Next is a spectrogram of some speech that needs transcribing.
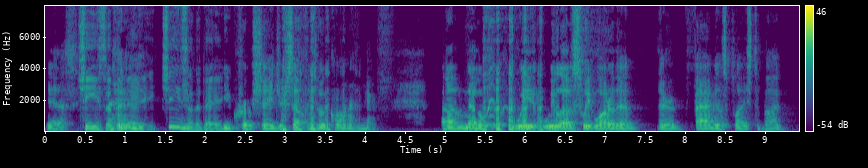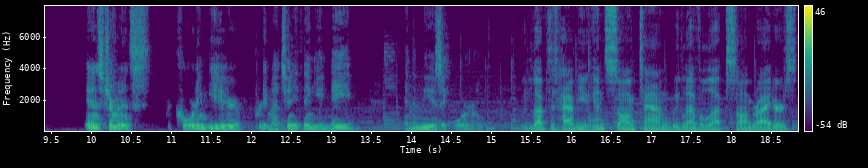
Yes. Cheese of the day. Cheese of the day. You crocheted yourself into a corner there. Um, no, we we love Sweetwater. They're they're a fabulous place to buy instruments, recording gear, pretty much anything you need in the music world. We'd love to have you in Songtown. We level up songwriters.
